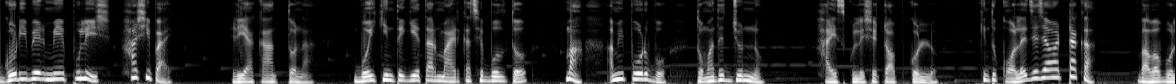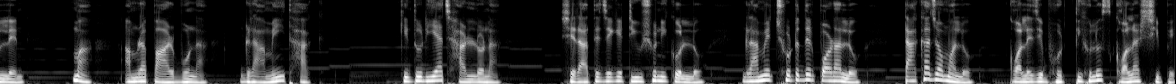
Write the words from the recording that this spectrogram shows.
গরিবের মেয়ে পুলিশ হাসি পায়। রিয়া কাঁদত না। বই কিনতে গিয়ে তার মায়ের কাছে বলতো, মা, আমি পড়ব তোমাদের জন্য। হাই স্কুলে সে টপ করল। কিন্তু কলেজে যাওয়ার টাকা? বাবা বললেন, মা, আমরা পারব না, গ্রামেই থাক। কিন্তু রিয়া ছাড়ল না। সে রাতে জেগে টিউশনি করল, গ্রামের ছোটদের পড়ালো, টাকা জমালো, কলেজে ভর্তি হলো স্কলারশিপে।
